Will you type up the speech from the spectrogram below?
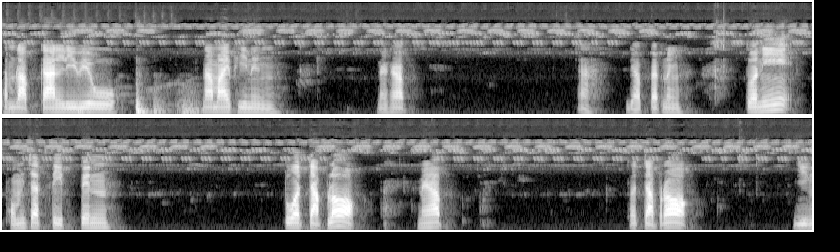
สำหรับการรีวิวหน้าไม้ P1 นะครับ อะ เดี๋ยวแป๊บหนึ่ง ตัวนี้ผมจะติดเป็นตัวจับลอกนะครับ ตัวจับรอก ยิง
